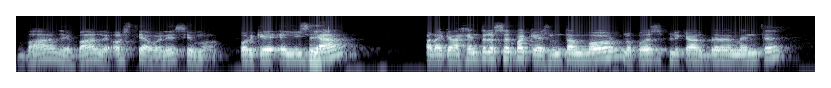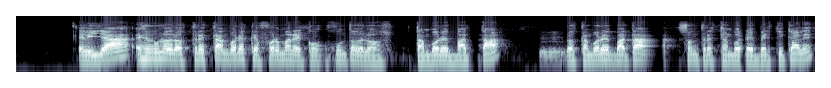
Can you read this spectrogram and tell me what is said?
Vale, vale. Hostia, buenísimo. Porque el Sí. ya, para que la gente lo sepa que es un tambor, ¿lo puedes explicar brevemente? El Iyá es uno de los tres tambores que forman el conjunto de los tambores batá. Mm, Los tambores batá son tres tambores verticales.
